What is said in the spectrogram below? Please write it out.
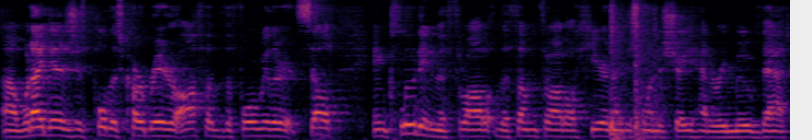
Uh, what I did is just pull this carburetor off of the four-wheeler itself including the throttle, the thumb throttle here, and I just wanted to show you how to remove that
